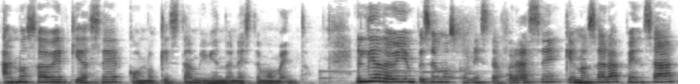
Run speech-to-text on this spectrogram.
a no saber qué hacer con lo que están viviendo en este momento. El día de hoy empecemos con esta frase que nos hará pensar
